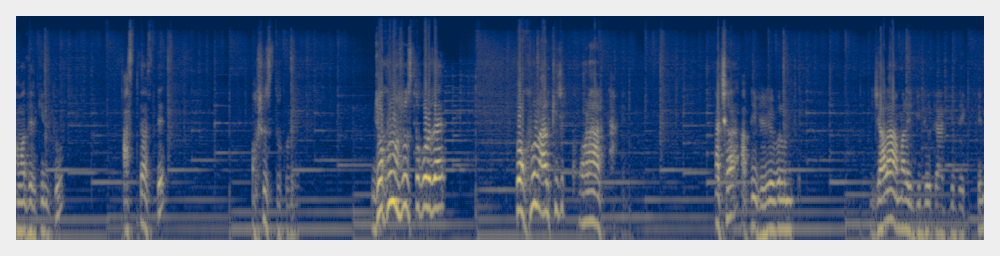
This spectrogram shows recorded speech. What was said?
আমাদের কিন্তু আস্তে আস্তে অসুস্থ করে। যখন অসুস্থ করে দেয়, তখন আর কিছু করার থাকে আচ্ছা আপনি ভেবে বলুন তো যারা আমার এই ভিডিওটা আজকে দেখছেন,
